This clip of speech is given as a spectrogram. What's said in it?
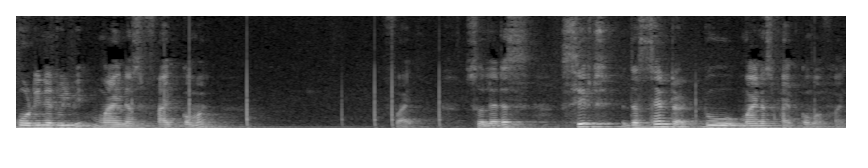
coordinate will be minus 5 comma 5 so let us shift the center to minus 5 comma 5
